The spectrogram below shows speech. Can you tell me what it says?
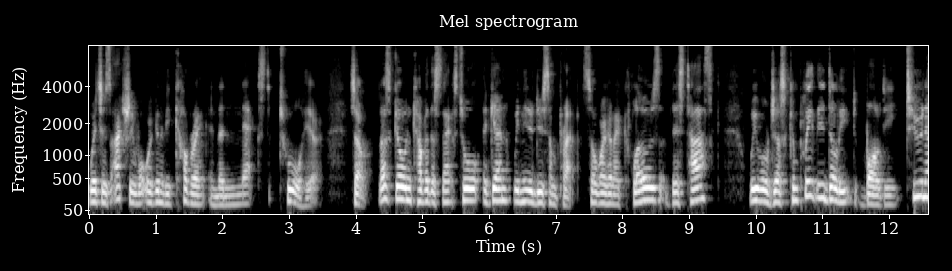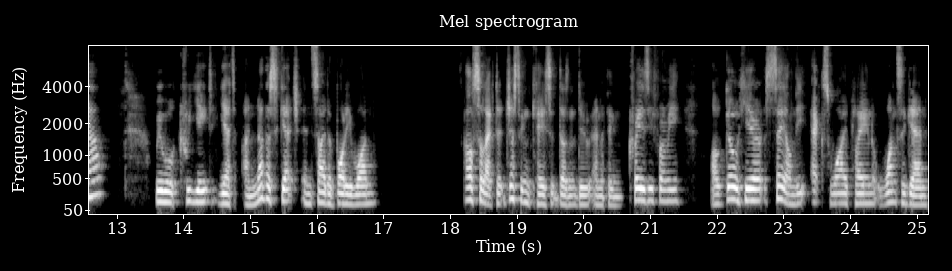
which is actually what we're going to be covering in the next tool here. So let's go and cover this next tool. Again, we need to do some prep. So we're going to close this task. We will just completely delete body 2 now. We will create yet another sketch inside of body 1 I'll select it just in case it doesn't do anything crazy for me. I'll go here, say on the XY plane once again,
